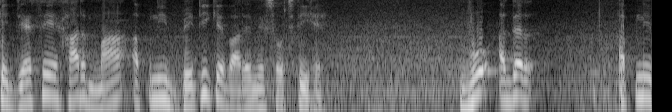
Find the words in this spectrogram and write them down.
कि जैसे हर माँ अपनी बेटी के बारे में सोचती है वो अगर अपने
